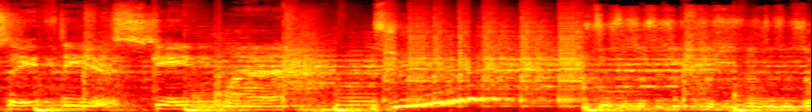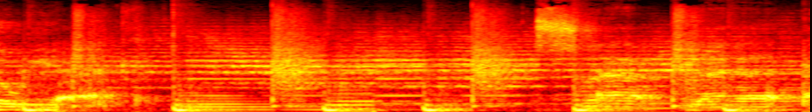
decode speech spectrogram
safety escape plan. Zodiac. Slap that.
